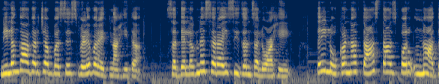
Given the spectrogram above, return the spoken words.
निलंगा आगारच्या बसेस वेळेवर येत नाहीत. सध्या लग्न सराई सीझन चालू आहे. तरी लोकांना तास तासभर उन्हात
